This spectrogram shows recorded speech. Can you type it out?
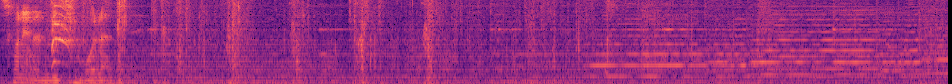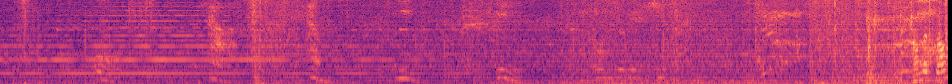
전에는 미처 몰랐는데. 300점?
